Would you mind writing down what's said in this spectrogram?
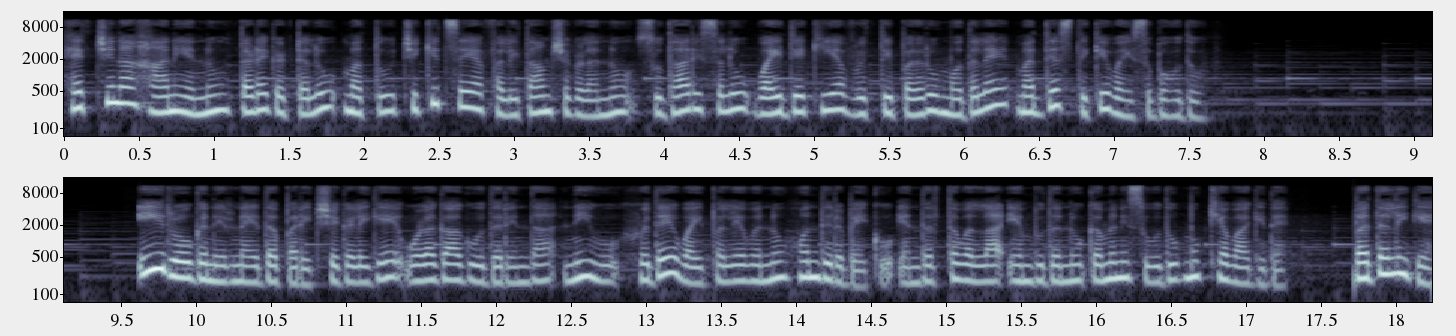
ಹೆಚ್ಚಿನ ಹಾನಿಯನ್ನು ತಡೆಗಟ್ಟಲು ಮತ್ತು ಚಿಕಿತ್ಸೆಯ ಫಲಿತಾಂಶಗಳನ್ನು ಸುಧಾರಿಸಲು ವೈದ್ಯಕೀಯ ವೃತ್ತಿಪರರು ಮೊದಲೇ ಮಧ್ಯಸ್ಥಿಕೆ ವಹಿಸಬಹುದು. ಈ ರೋಗ ನಿರ್ಣಯದ ಪರೀಕ್ಷೆಗಳಿಗೆ ಒಳಗಾಗುವುದರಿಂದ ನೀವು ಹೃದಯ ವೈಫಲ್ಯವನ್ನು ಹೊಂದಿರಬೇಕು ಎಂದರ್ಥವಲ್ಲ ಎಂಬುದನ್ನು ಗಮನಿಸುವುದು ಮುಖ್ಯವಾಗಿದೆ. ಬದಲಿಗೆ,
